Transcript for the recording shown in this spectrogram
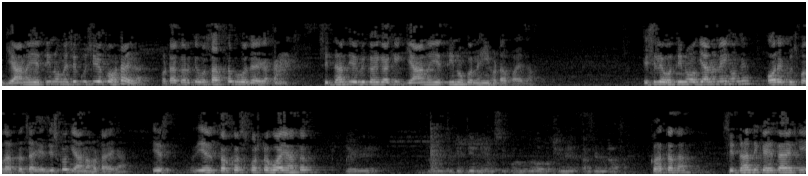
ज्ञान ये तीनों में से कुछ एक को हटाएगा। हटा करके वो सार्थक हो जाएगा। सिद्धांत ये भी कहेगा कि ज्ञान ये तीनों को नहीं हटा पाएगा। इसलिए वो तीनों अज्ञान नहीं होंगे और एक कुछ पदार्थ चाहिए जिसको ज्ञान हटाएगा। ये ये तर्क स्पष्ट हुआ यहाँ तक? कहता था। सिद्धांत कहता है कि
